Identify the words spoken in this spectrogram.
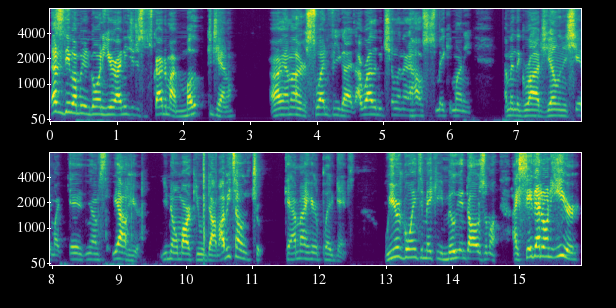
that's the theme I'm going to go in here. I need you to subscribe to my motherfucking channel. All right. I'm out here sweating for you guys. I'd rather be chilling in the house just making money. I'm in the garage yelling and shit. Kids, you know, I'm, we out here. You know, Mark, you and Dom. I'll be telling the truth. Okay. I'm not here to play the games. We are going to make a million dollars a month. I say that on here.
